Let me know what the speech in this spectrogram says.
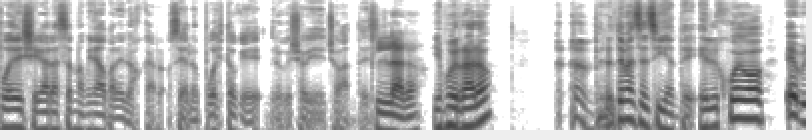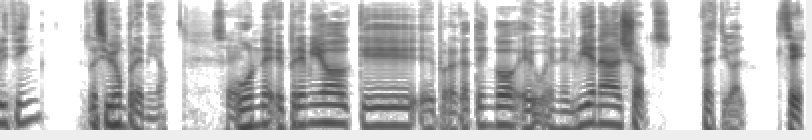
puede llegar a ser nominado para el Oscar, o sea, lo opuesto que de lo que yo había hecho antes. claro. Y es muy raro. Pero el tema es el siguiente. El juego Everything recibió un premio. Sí. Un eh, premio que eh, por acá tengo eh, en el Viena Shorts Festival. sí.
